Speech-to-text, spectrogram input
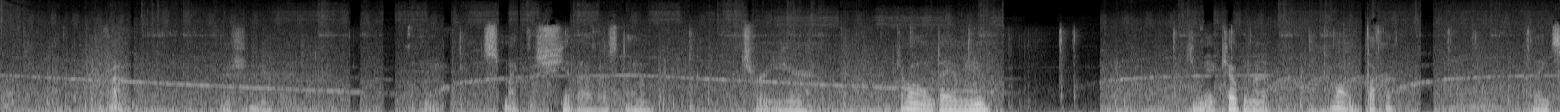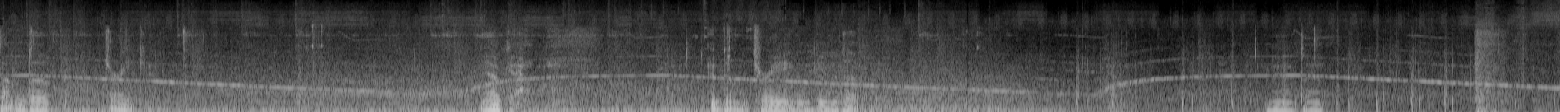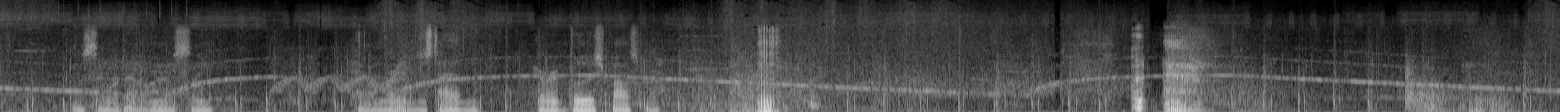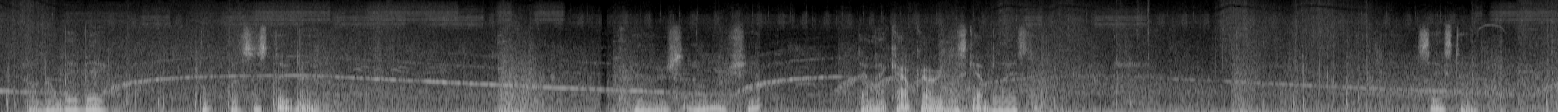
Smack the shit out of this damn tree here. Come on, damn you. Give me a coconut. Come on, fucker. I need something to drink. Okay. Good on the tree, we'll give it up. Yeah, damn. Let's see what that is. See. Yeah, I'm ready to just hide in every bush possible. oh, don't be big. Oh, what's this dude doing? Oh shit. Damn, that cop car just got blasted. 16.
